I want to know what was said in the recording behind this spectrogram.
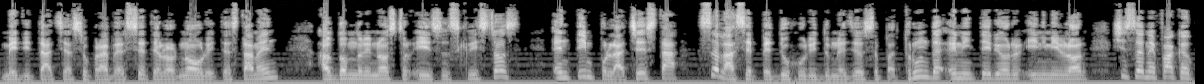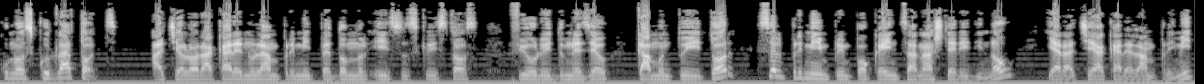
meditația asupra versetelor Noului Testament al Domnului nostru Isus Hristos, în timpul acesta să lase pe Duhul lui Dumnezeu să pătrundă în interiorul inimilor și să ne facă cunoscut la toți, acelora care nu le-am primit pe Domnul Isus Hristos, Fiul lui Dumnezeu, ca mântuitor, să-L primim prin pocăința nașterii din nou, iar aceia care l-am primit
